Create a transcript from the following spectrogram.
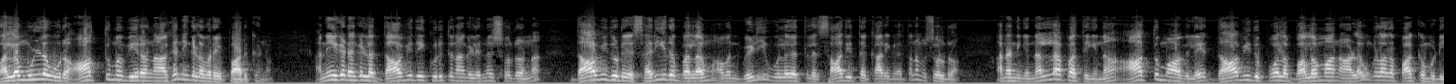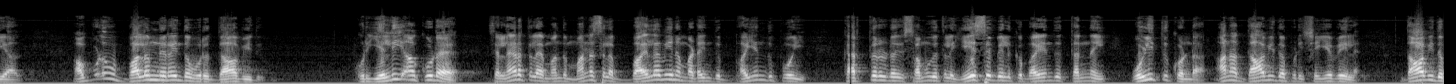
பலமுள்ள ஒரு ஆத்தும வீரனாக நீங்கள் அவரை பார்க்கணும். அநேக இடங்கள்ல தாவீதை குறித்து நாங்கள் என்ன சொல்றோம்னா தாவீதுடைய சரீர பலம் அவன் வெளி உலகத்துல சாதித்த காரியங்களை தான் நம்ம சொல்றோம். ஆனா நீங்க நல்லா பாத்தீங்கன்னா ஆத்துமாவிலே தாவிது போல பலமான ஆளை உங்களால பார்க்க முடியாது. அவ்வளவு பலம் நிறைந்த ஒரு தாவிது. ஒரு எலியா கூட சில நேரத்துல வந்து மனசுல பலவீனம் அடைந்து பயந்து போய் கர்த்தருடைய சமூகத்துல இயேசபேலுக்கு பயந்து தன்னை ஒழித்து கொண்டார். ஆனா தாவித அப்படி செய்யவே இல்லை. தாவிது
